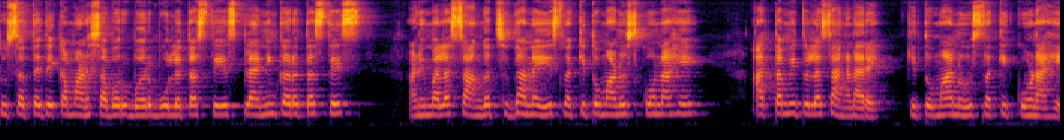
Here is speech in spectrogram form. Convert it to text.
तू सतत एका माणसाबरोबर बोलत असतेस प्लॅनिंग करत असतेस. आणि मला सांगत सुद्धा नाहीस नक्की तो माणूस कोण आहे. आता मी तुला सांगणार आहे की तो माणूस नक्की कोण आहे.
